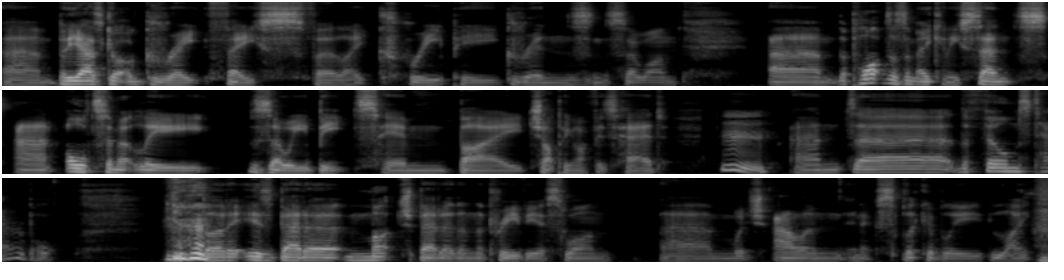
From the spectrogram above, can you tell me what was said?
Um, but he has got a great face for like creepy grins and so on um, the plot doesn't make any sense, and ultimately Zoe beats him by chopping off his head. Hmm. And uh, the film's terrible, but it is better, much better than the previous one, um, which Alan inexplicably likes.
